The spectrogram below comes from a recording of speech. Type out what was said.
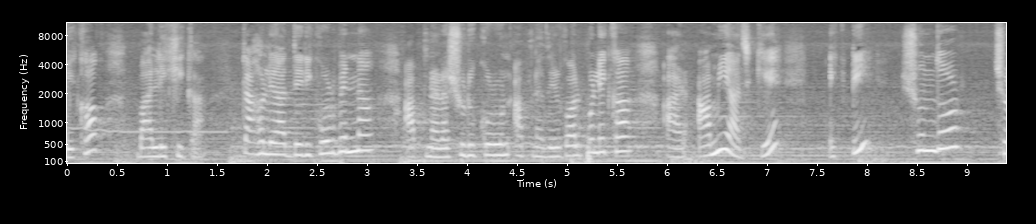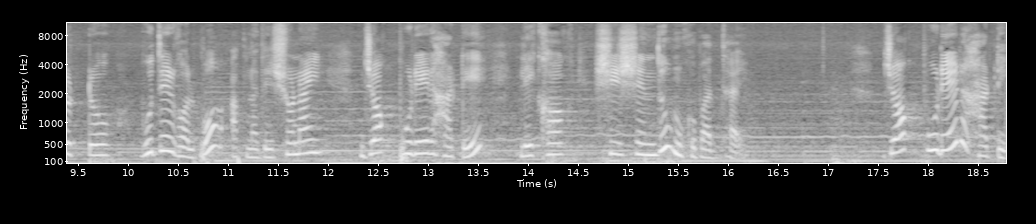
লেখক বা লেখিকা। তাহলে আর দেরি করবেন না। আপনারা শুরু করুন আপনাদের গল্প লেখা। আর আমি আজকে একটি সুন্দর, ছোট্ট ভূতের গল্প আপনাদের শোনাই। জগপুরের হাটে লেখক শীর্ষেন্দু মুখোপাধ্যায়। জগপুরের হাটে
